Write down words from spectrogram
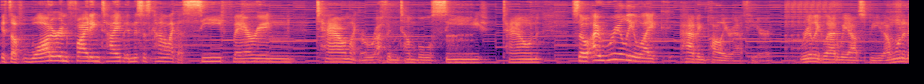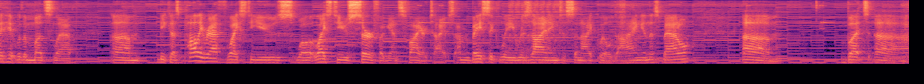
it's a water and fighting type, and this is kind of like a seafaring town, like a rough and tumble sea town. So I really like having Poliwrath here. Really glad we outspeed. I wanted to hit with a Mud Slap um, because Poliwrath likes to use, well, it likes to use Surf against fire types. I'm basically resigning to Cyndaquil dying in this battle. Um, but, uh,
